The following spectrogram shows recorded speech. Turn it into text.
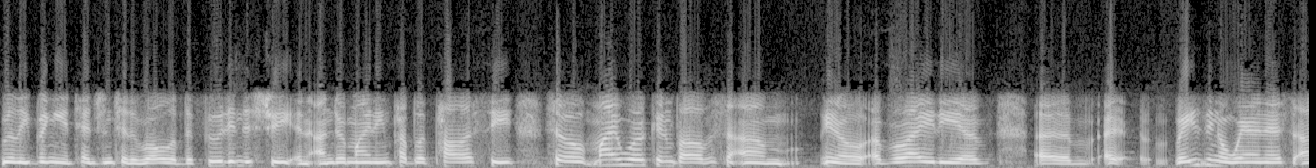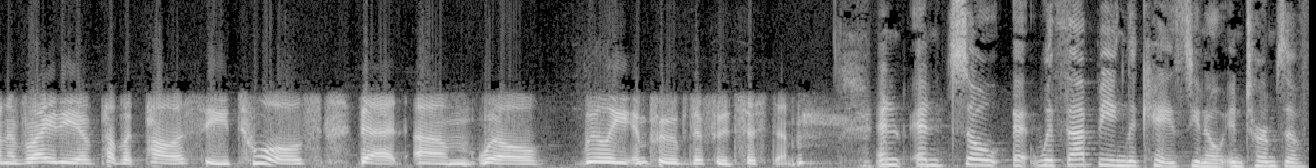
really bringing attention to the role of the food industry and undermining public policy. So my work involves involves, um, you know, a variety of uh, uh, raising awareness on a variety of public policy tools that um, will really improve the food system. And and so, uh, with that being the case, you know, in terms of,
